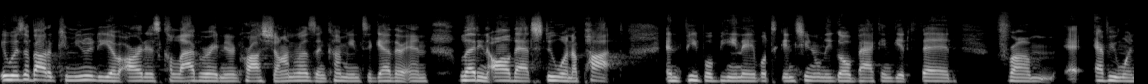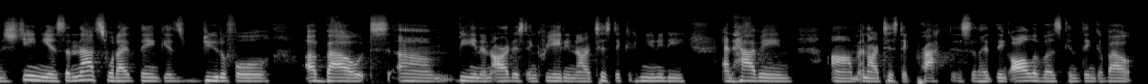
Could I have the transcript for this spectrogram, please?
It was about a community of artists collaborating across genres and coming together and letting all that stew in a pot and people being able to continually go back and get fed from everyone's genius. And that's what I think is beautiful about um, being an artist and creating an artistic community and having um, an artistic practice. And I think all of us can think about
